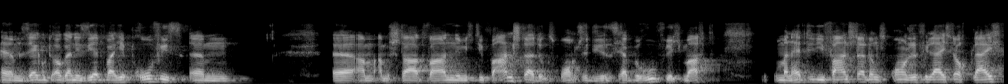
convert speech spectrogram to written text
ähm, sehr gut organisiert, weil hier Profis ähm, äh, am, am Start waren, nämlich die Veranstaltungsbranche, die das ja beruflich macht. Man hätte die Veranstaltungsbranche vielleicht auch gleich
